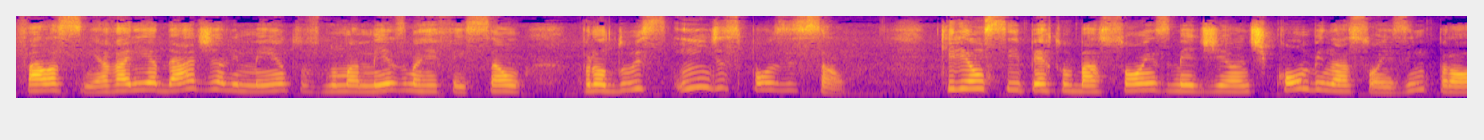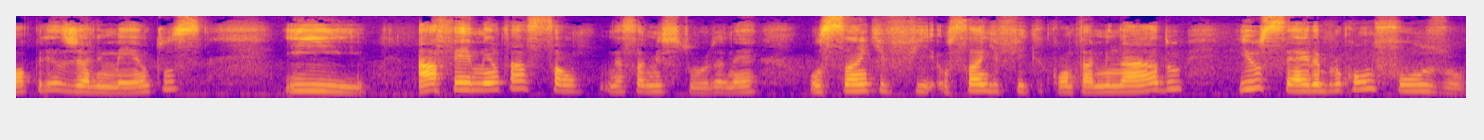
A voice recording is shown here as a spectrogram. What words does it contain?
fala assim: a variedade de alimentos numa mesma refeição produz indisposição. Criam-se perturbações mediante combinações impróprias de alimentos e a fermentação nessa mistura, né? O sangue, o sangue fica contaminado e o cérebro confuso.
